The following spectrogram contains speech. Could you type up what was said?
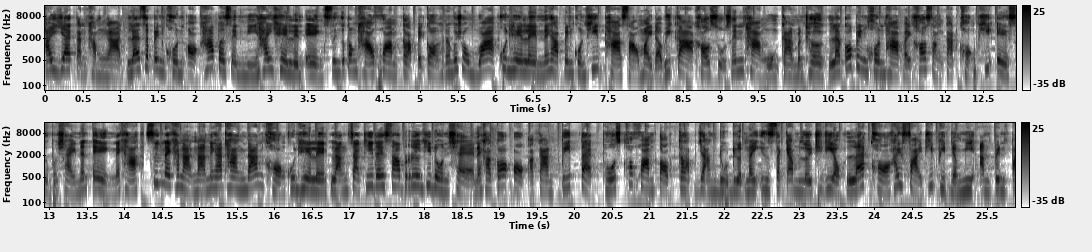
ให้แยกกันทำงาน และจะเป็นคนออก 5%นี้ให้เฮเลนเอง ซึ่งก็ต้องเท้าความกลับไปก่อนค่ะท่านผู้ชมว่าคุณเฮเลนนะคะเป็นคนที่พาสาวใหม่ดาวิกาเข้าสู่เส้นทางวงการบันเทิง แล้วก็เป็นคนพาไปเข้าสังกัดของพี่เอสุภชัยนั่นเองนะคะ ซึ่งในขณะนั้นนะคะทางด้านของคุณเฮเลน หลังจากที่ได้ทราบเรื่องที่โดนแฉนะคะก็ออกอาการปี๊ดแตกโพสต์ข้อความตอบกลับอย่างดุเดือดในอินสตาแกรมเลยทีเดียว และขอให้ฝ่ายที่ผิดเนี่ยมีอันเป็นไป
